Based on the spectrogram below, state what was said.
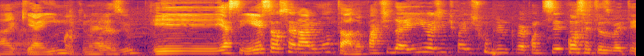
a- que é a IMA aqui no É. Brasil. E, e assim, esse é o cenário montado. A partir daí a gente vai descobrindo o que vai acontecer. Com certeza vai ter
